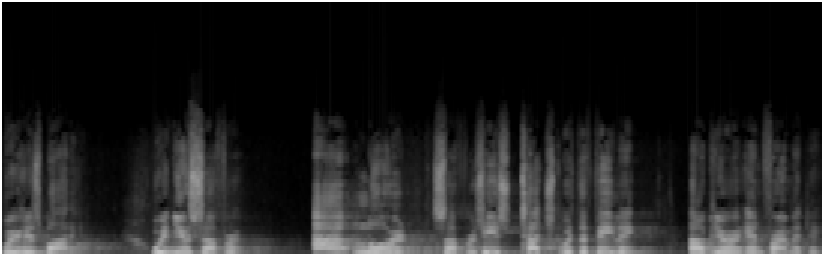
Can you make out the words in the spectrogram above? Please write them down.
We're his body. When you suffer, our Lord suffers. He's touched with the feeling of your infirmity.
